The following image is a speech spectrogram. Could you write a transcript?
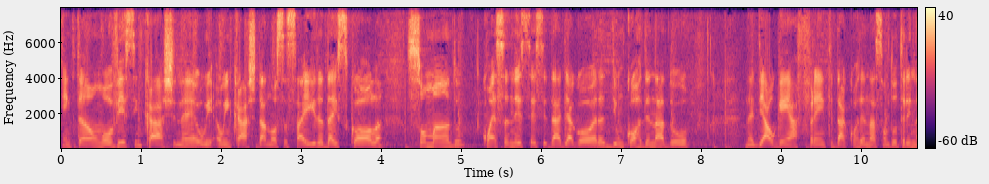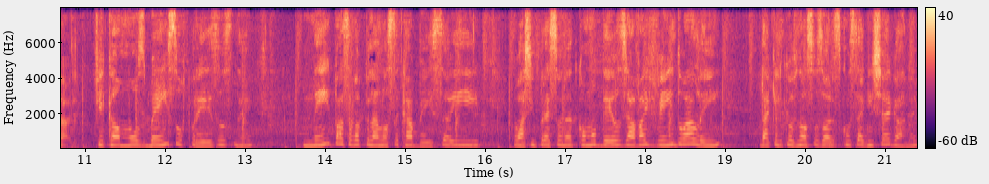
Então houve esse encaixe, né? O, o, encaixe da nossa saída da escola, somando com essa necessidade agora de um coordenador, né? de alguém à frente da coordenação doutrinária. Ficamos bem surpresos, né? Nem passava pela nossa cabeça e eu acho impressionante como Deus já vai vendo além daquilo que os nossos olhos conseguem enxergar, né?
